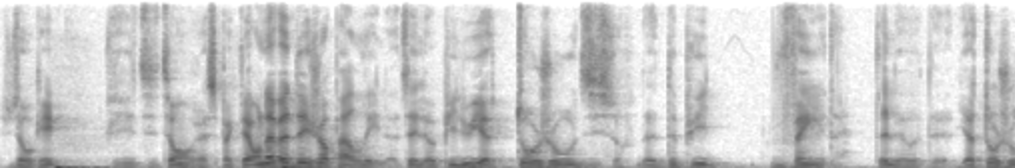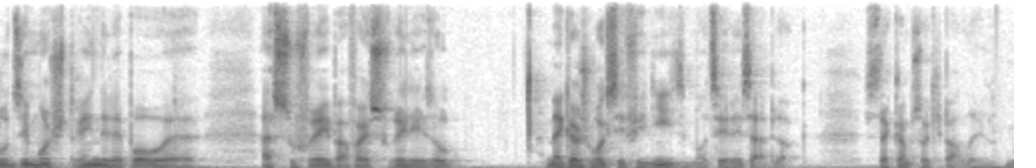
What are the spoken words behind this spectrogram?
je dis, OK. J'ai dit, on respectait. On avait déjà parlé, là, là. Puis lui, il a toujours dit ça, de- depuis 20 ans. Là, il a toujours dit, moi, je ne traînerai pas euh, à souffrir et à faire souffrir les autres. Mais que je vois que c'est fini, il dit, m'a tiré sa bloc. C'était comme ça qu'il parlait. là.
